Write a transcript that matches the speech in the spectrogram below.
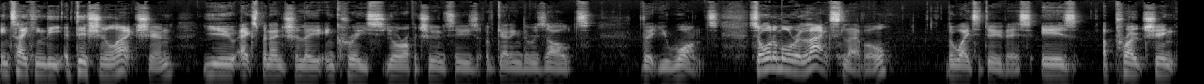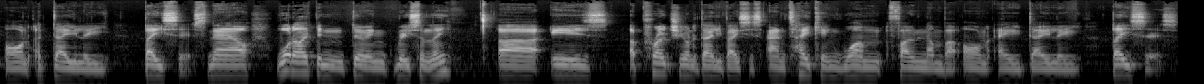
in taking the additional action, you exponentially increase your opportunities of getting the result that you want. So, on a more relaxed level, the way to do this is approaching on a daily basis. Now, what I've been doing recently uh, is approaching on a daily basis and taking one phone number on a daily basis.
